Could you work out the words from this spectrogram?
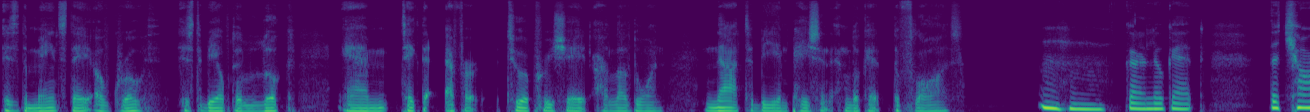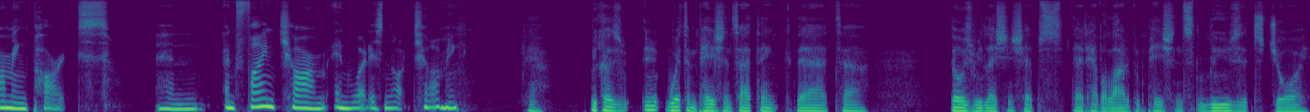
is the mainstay of growth is to be able to look and take the effort to appreciate our loved one, not to be impatient and look at the flaws. Mm-hmm. Got to look at the charming parts and and find charm in what is not charming. Yeah, because with impatience, I think that uh, those relationships that have a lot of impatience lose its joy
